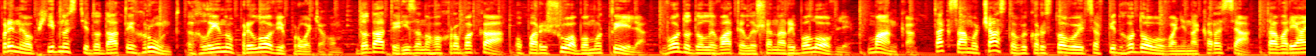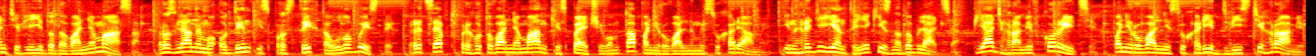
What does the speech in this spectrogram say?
При необхідності додати ґрунт, глину при лові протягом, додати різаного хробака, опаришу або мотиля, воду доливати лише на риболовлі, манка. Так само часто використовується в підгодовуванні на карася та варіантів її додавання маса. Розглянемо один із простих та уловистих рецепт приготування манки з печивом та панірувальними сухарями. Інгредієнти, які знадобляться: 5 грамів кориці, панірувальні сухарі 200 грамів,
